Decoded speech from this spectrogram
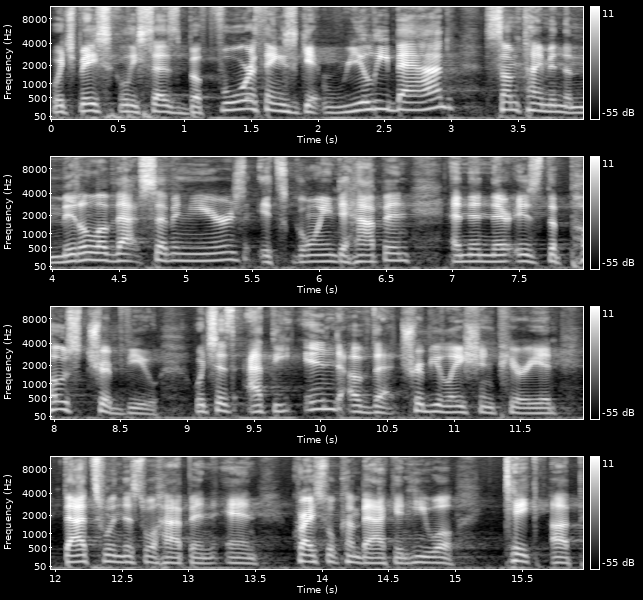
which basically says before things get really bad, sometime in the middle of that seven years, it's going to happen. And then there is the post trib view, which says at the end of that tribulation period, that's when this will happen. And Christ will come back and he will take up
